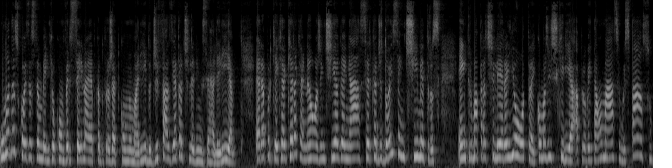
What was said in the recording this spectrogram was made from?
Uma das coisas também que eu conversei na época do projeto com meu marido, de fazer a prateleirinha em serralheria, era porque, quer queira, quer não, a gente ia ganhar cerca de 2 centímetros entre uma prateleira e outra. E como a gente queria aproveitar ao máximo o espaço,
